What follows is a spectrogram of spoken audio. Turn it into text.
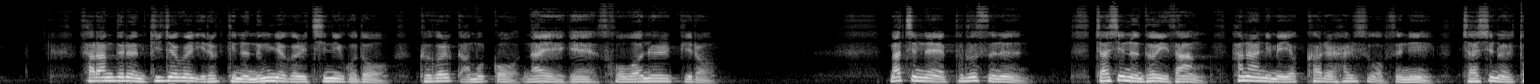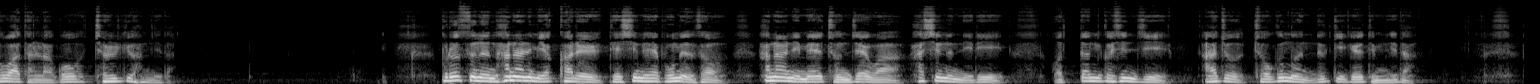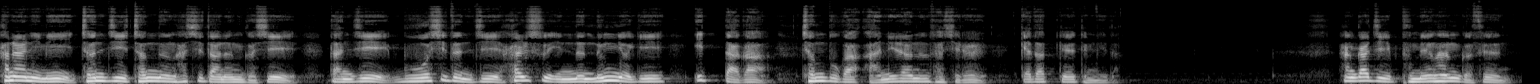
사람들은 기적을 일으키는 능력을 지니고도 그걸 까먹고 나에게 소원을 빌어. 마침내 브루스는 자신은 더 이상 하나님의 역할을 할 수 없으니 자신을 도와달라고 절규합니다. 브루스는 하나님의 역할을 대신해 보면서 하나님의 존재와 하시는 일이 어떤 것인지 아주 조금은 느끼게 됩니다. 하나님이 전지전능하시다는 것이 단지 무엇이든지 할 수 있는 능력이 있다가 전부가 아니라는 사실을 깨닫게 됩니다. 한 가지 분명한 것은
